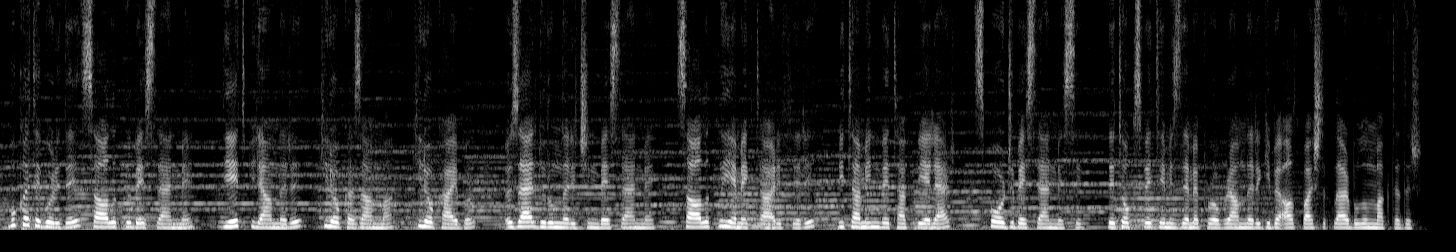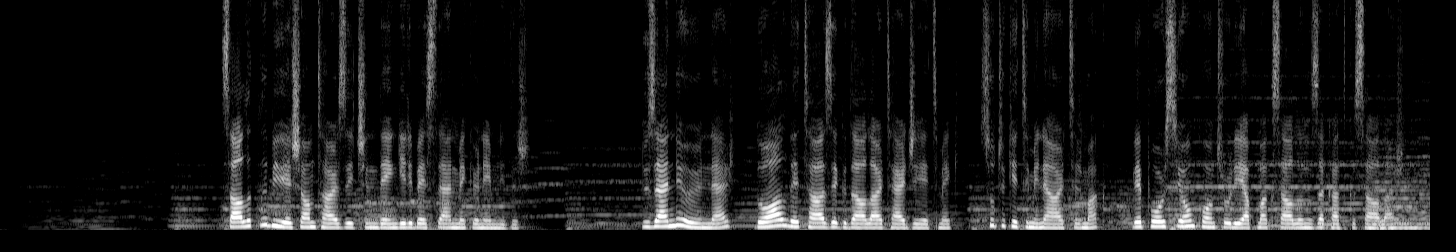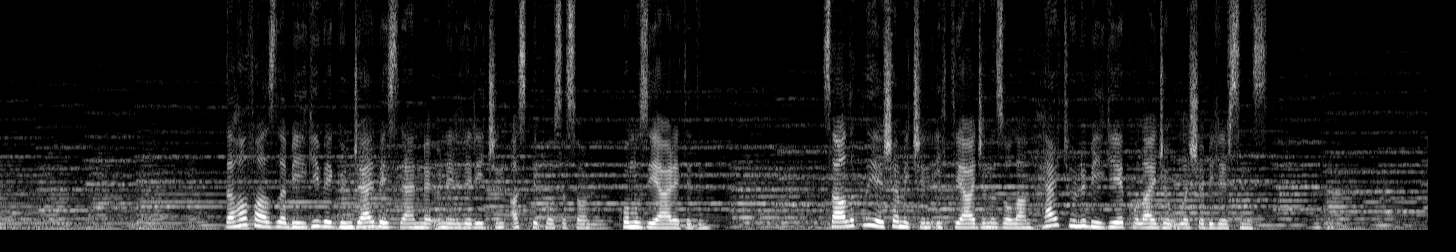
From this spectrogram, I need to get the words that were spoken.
Bu kategoride sağlıklı beslenme, diyet planları, kilo kazanma, kilo kaybı, özel durumlar için beslenme, sağlıklı yemek tarifleri, vitamin ve takviyeler, sporcu beslenmesi, detoks ve temizleme programları gibi alt başlıklar bulunmaktadır. Sağlıklı bir yaşam tarzı için dengeli beslenmek önemlidir. Düzenli öğünler, doğal ve taze gıdalar tercih etmek, su tüketimini artırmak ve porsiyon kontrolü yapmak sağlığınıza katkı sağlar. Daha fazla bilgi ve güncel beslenme önerileri için asklepiosasor.com'u ziyaret edin. Sağlıklı yaşam için ihtiyacınız olan her türlü bilgiye kolayca ulaşabilirsiniz.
